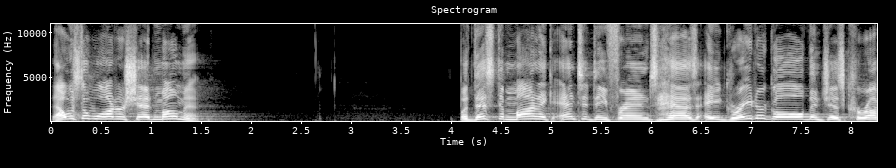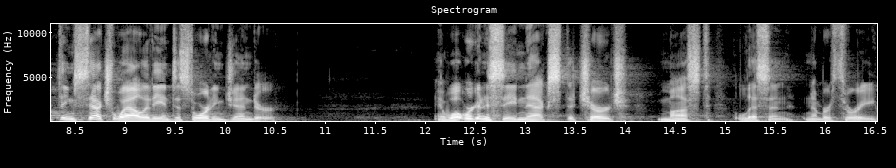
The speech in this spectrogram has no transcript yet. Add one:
That was the watershed moment. But this demonic entity, friends, has a greater goal than just corrupting sexuality and distorting gender. And what we're going to see next, the church must listen. Number three,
